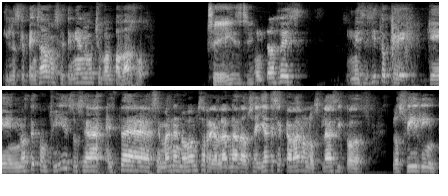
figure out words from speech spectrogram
y los que pensábamos que tenían mucho van para abajo. Sí, sí. Entonces, necesito que, que no te confíes, o sea, esta semana no vamos a regalar nada, o sea, ya se acabaron los clásicos, los feeling,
